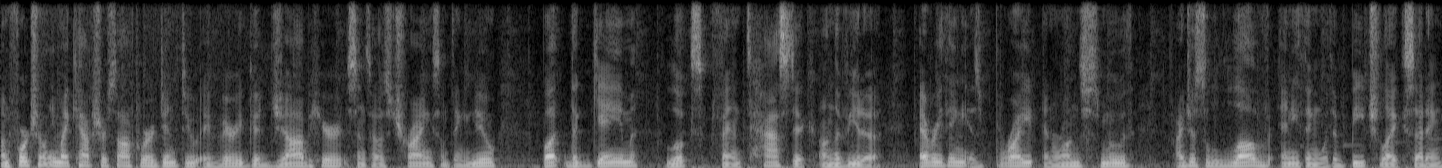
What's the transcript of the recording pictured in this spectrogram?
Unfortunately, my capture software didn't do a very good job here since I was trying something new, but the game looks fantastic on the Vita. Everything is bright and runs smooth. I just love anything with a beach-like setting,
